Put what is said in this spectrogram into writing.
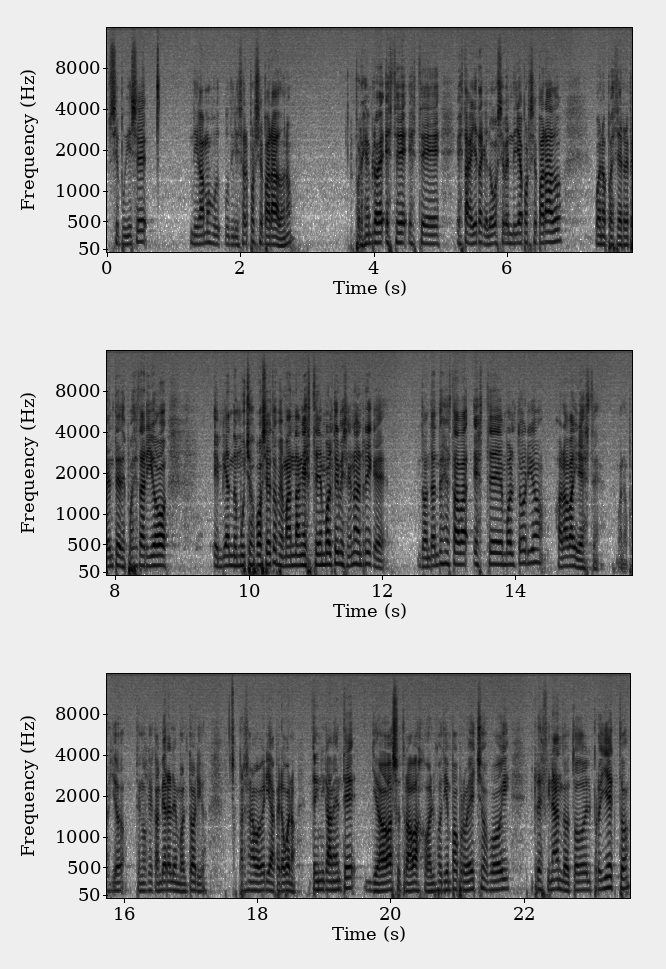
se pudiese, digamos, utilizar por separado, ¿no? Por ejemplo, este, este, esta galleta que luego se vendía por separado, bueno, pues de repente después de estar yo enviando muchos bocetos, me mandan este envoltorio y me dicen, no, Enrique, donde antes estaba este envoltorio, ahora va a ir este bueno, pues yo tengo que cambiar el envoltorio. Parece una bobería, pero bueno, técnicamente llevaba su trabajo. Al mismo tiempo aprovecho, voy refinando todo el proyecto,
